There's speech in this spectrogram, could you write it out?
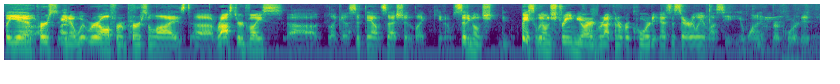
but yeah, pers- you know, we're, offering personalized uh, roster advice, uh, like a sit down session, like you know, sitting on sh- basically on Streamyard. We're not going to record it necessarily unless you, you want it recorded, and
